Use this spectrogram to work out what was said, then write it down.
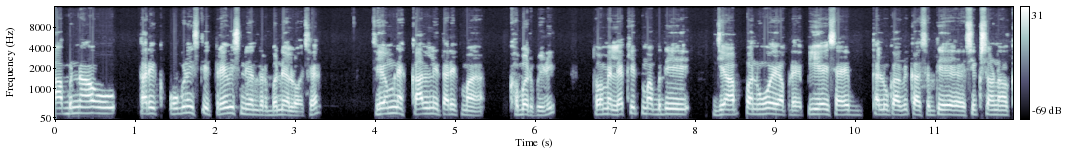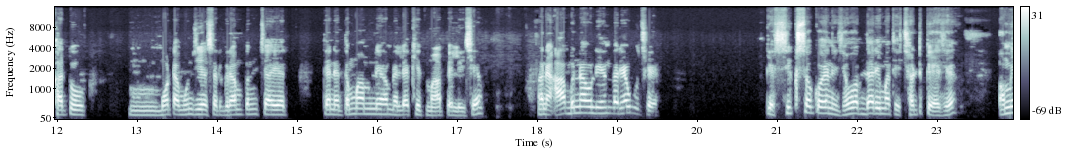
આ બનાવ તારીખ ઓગણીસથી ત્રેવીસની અંદર બનેલો છે. જે અમને કાલની તારીખમાં ખબર પડી. તો અમે લેખિતમાં બધી જે આપવાનું હોય આપણે પીઆઈ સાહેબ, તાલુકા વિકાસ શિક્ષણ ખાતું મોટા મુંજીયાસર ગ્રામ પંચાયત, તેને તમામને અમે લેખિતમાં આપેલી છે. અને આ બનાવની અંદર એવું છે કે શિક્ષકો એની જવાબદારીમાંથી છટકે છે. અમે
